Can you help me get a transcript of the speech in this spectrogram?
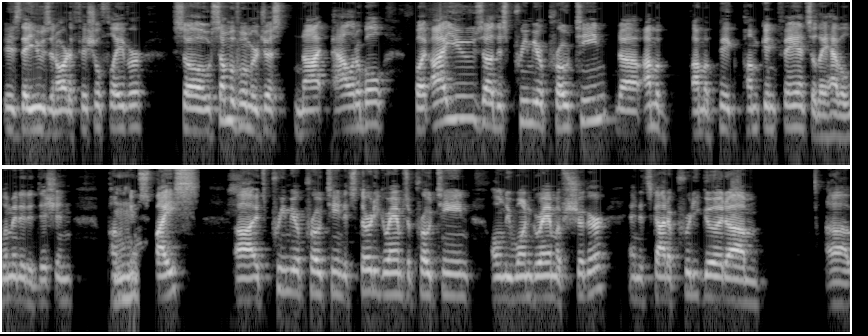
is they use an artificial flavor. So some of them are just not palatable. But I use uh, this Premier Protein. Uh, I'm a I'm a big pumpkin fan, so they have a limited edition pumpkin mm-hmm. spice. Uh, it's premier protein. It's 30 grams of protein, only one gram of sugar, and it's got a pretty good um, uh,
